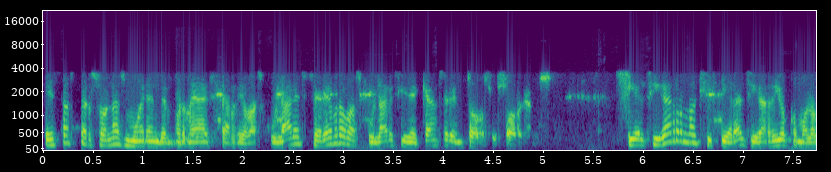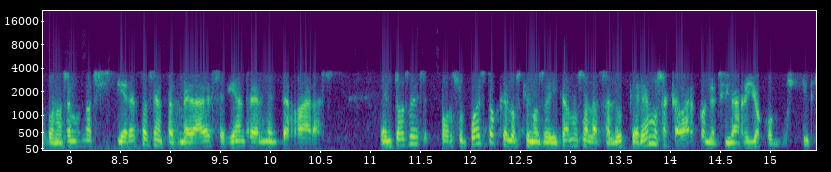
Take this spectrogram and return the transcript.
estas personas mueren de enfermedades cardiovasculares, cerebrovasculares y de cáncer en todos sus órganos. Si el cigarro no existiera, el cigarrillo como lo conocemos no existiera, estas enfermedades serían realmente raras. Entonces, por supuesto que los que nos dedicamos a la salud queremos acabar con el cigarrillo combustible.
